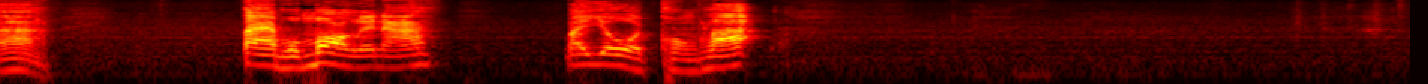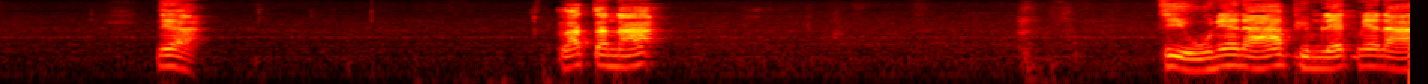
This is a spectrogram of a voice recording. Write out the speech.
อ่า แต่ผมบอกเลยนะ ประโยชน์ของพระ เนี่ย รัตนะ จิ๋วเนี่ยนะ พิมพ์เล็กเนี่ยนะ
